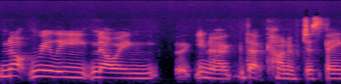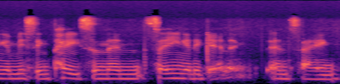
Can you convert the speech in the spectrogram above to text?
not really knowing, you know, that kind of just being a missing piece and then seeing it again and, and saying,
